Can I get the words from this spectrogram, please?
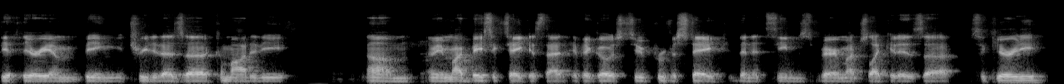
the Ethereum being treated as a commodity. Um, I mean, my basic take is that if it goes to proof of stake, then it seems very much like it is a security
